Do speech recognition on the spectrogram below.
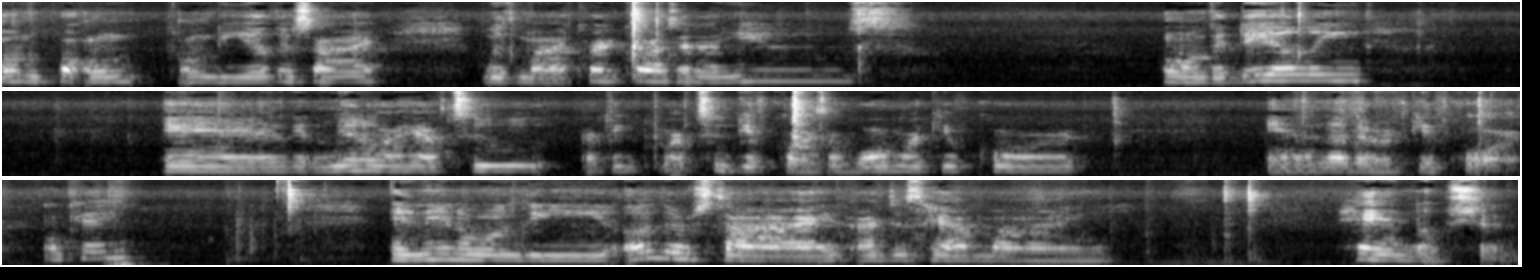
on the on on the other side with my credit cards that I use on the daily. And in the middle, I have two, I think about two gift cards, a Walmart gift card and another gift card, okay? And then on the other side, I just have my hand lotion.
